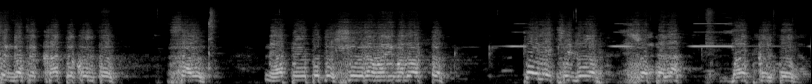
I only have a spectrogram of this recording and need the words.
संघाचं खातं खोलतो साऊ नात येतो तो शिवराम आणि मला वाटतं. पहिल्या चेंडूवर स्वतःला बाप करतो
